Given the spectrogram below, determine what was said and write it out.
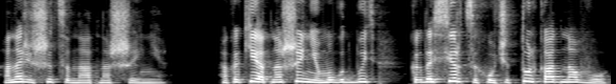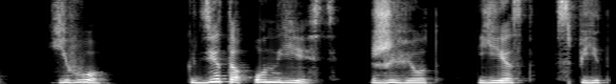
она решится на отношения. А какие отношения могут быть, когда сердце хочет только одного – его? Где-то он есть, живет, ест, спит,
